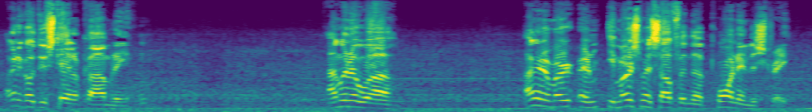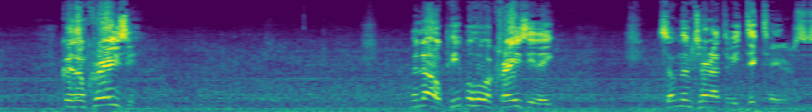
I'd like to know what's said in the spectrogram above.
I'm going to go do stand up comedy. I'm going to uh, I'm going to immer- immerse myself in the porn industry because I'm crazy. But no, people who are crazy, they some of them turn out to be dictators.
